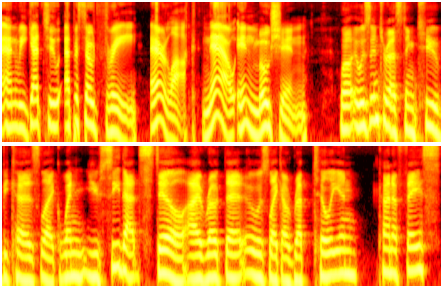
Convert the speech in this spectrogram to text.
And we get to episode three Airlock, now in motion. Well, it was interesting too because like when you see that still, I wrote that it was like a reptilian kind of face,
